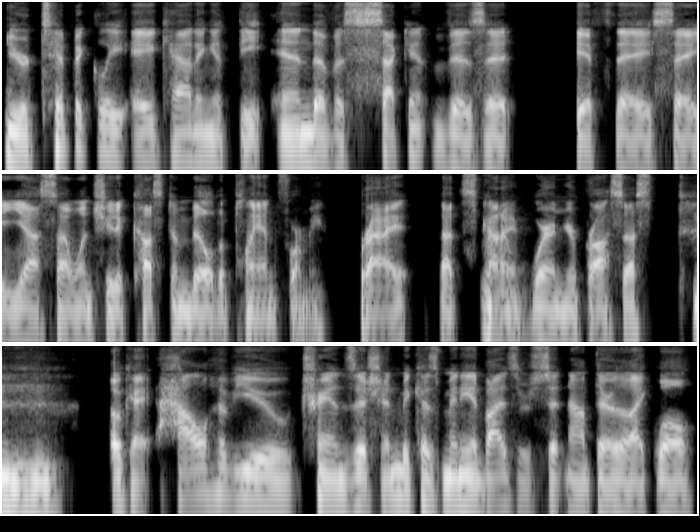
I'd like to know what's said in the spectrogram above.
you're typically ACATing at the end of a second visit if they say, yes, I want you to custom build a plan for me, right? That's kind right. of where in your process. Mm-hmm. Okay, how have you transitioned? Because many advisors sitting out there like, well,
